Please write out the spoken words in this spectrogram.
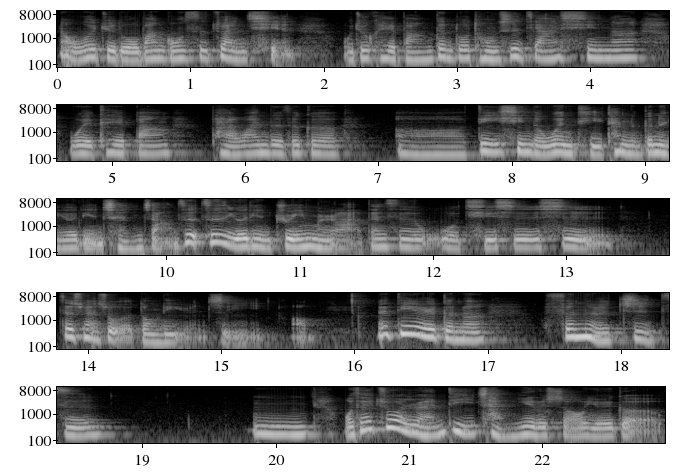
那我会觉得我帮公司赚钱，我就可以帮更多同事加薪呢，我也可以帮台湾的这个呃低薪的问题看能不能有点成长，这这是有点 dreamer 啦，但是我其实是这算是我的动力源之一哦。那第二个呢，分而治之，嗯，我在做软体产业的时候，有一个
